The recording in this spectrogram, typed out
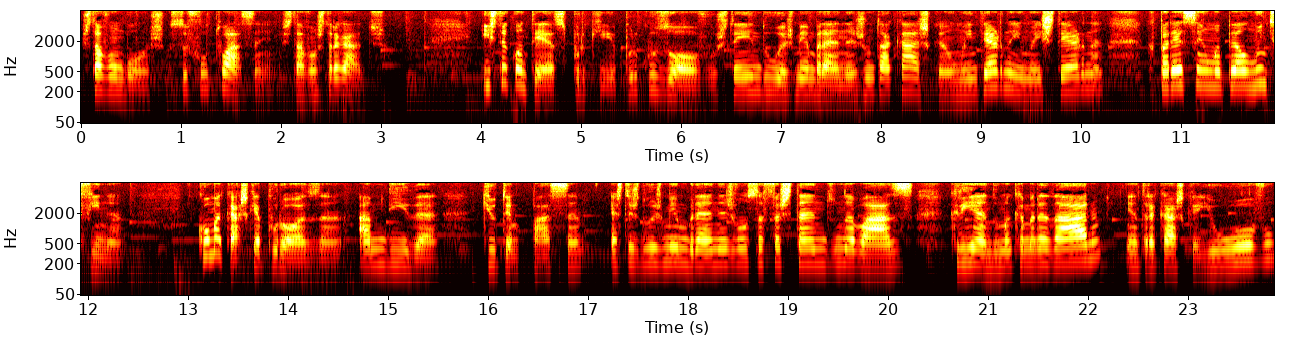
estavam bons, se flutuassem estavam estragados. Isto acontece porquê? Porque os ovos têm duas membranas junto à casca, uma interna e uma externa, que parecem uma pele muito fina. Como a casca é porosa, à medida que o tempo passa, estas duas membranas vão se afastando na base, criando uma câmara de ar entre a casca e o ovo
